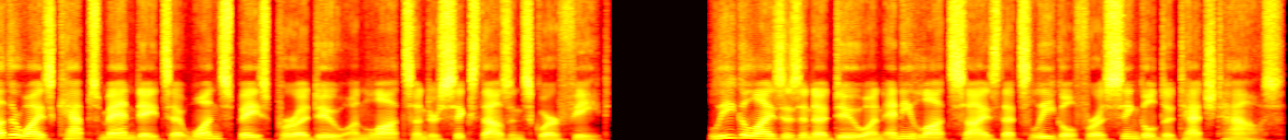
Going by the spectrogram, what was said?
Otherwise caps mandates at one space per ADU on lots under 6,000 square feet. Legalizes an ADU on any lot size that's legal for a single detached house.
